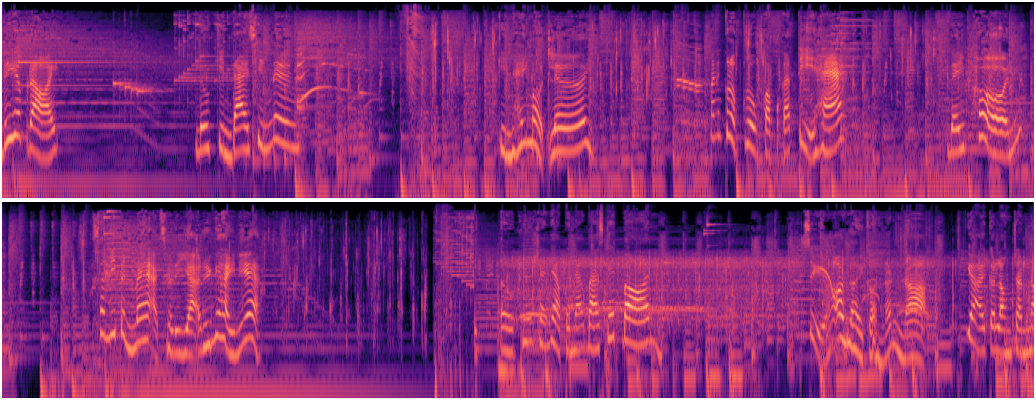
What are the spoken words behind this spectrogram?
เรียบร้อย ลูกกินได้ชิ้นหนึ่ง กินให้หมดเลย มันกรุบกรุบกว่าปกติแฮะ ได้ผล ฉันนี่เป็นแม่อัจฉริยะหรือไงเนี่ยเออเพื่อนฉันอยากเป็นนักบาสเกตบอล เสียงอะไรกันนั่นน่ะ ยายกำลังจะน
